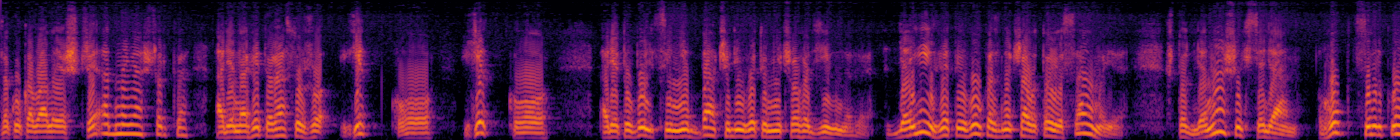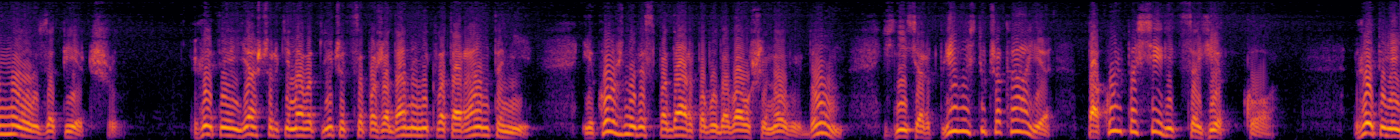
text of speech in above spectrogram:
закукавала яшчэ адна яшчарка, але на гэты раз ужо ек Ко, Еко. Але тубыльцы не бачылі ў гэтым нічога дзіўнага. Для іх гэты гук азначаў тое самае, што для нашых сялян гук цыркуноў за печшу. Гэтыя яшчаркі нават лічацца пажаданымі кватарантамі, і кожны гаспадар, пабудаваўшы новы дом, з нецярплівасцю чакае, пакуль паселіцца гекко. Гэтыя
